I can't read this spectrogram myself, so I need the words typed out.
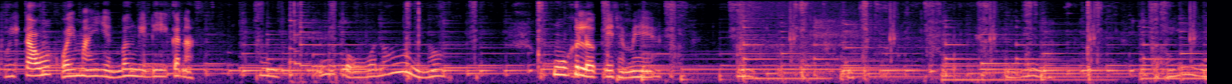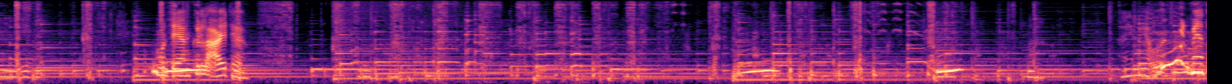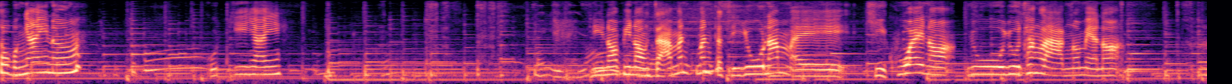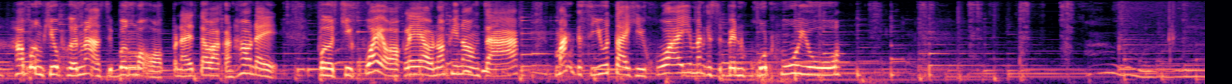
ควายเก่าควายใหม่เห็นเบิ่งดีๆกันน่ะ หูคือเลิกดีแท้แม่มหมดแดงขึ้นหลายแถวอืมอืมให้แม่แม่โตบางใหนึงกุดกี้ไปอีกแล้วนี่เนาะพี่น้องจ๋ามันมันก็สิอยู่น้ำไอ้ขี้ควายเนาะอยู่อยู่ทางลางเนาะแม่เนาะ เฮาเบิ่งผิวเผินมันอาจสิเบิ่งบ่ออกปานใดแต่ว่ากันเฮาได้เปิดขี้ควายออกแล้วเนาะพี่น้องจ๋ามันก็สิอยู่ใต้ขี้ควายมันก็สิเป็นขุดหูอยู่อ้าวอยู่หมุนแบบนี้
